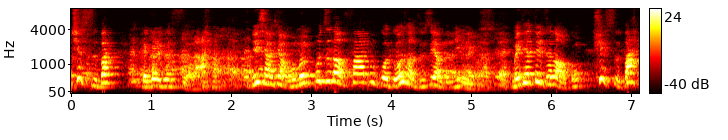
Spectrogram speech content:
去死吧！整个人就死了。你想想，我们不知道发布过多少次这样的命令了。每天对着老公去死吧，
